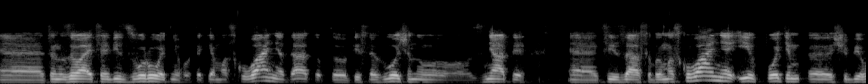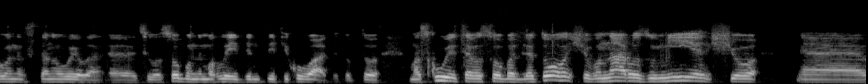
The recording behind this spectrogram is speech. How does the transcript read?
е, Це називається від зворотнього таке маскування, да, тобто після злочину зняти е, ці засоби маскування, і потім, е, щоб його не встановила е, цю особу, не могли ідентифікувати. Тобто маскується особа для того, що вона розуміє, що е,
